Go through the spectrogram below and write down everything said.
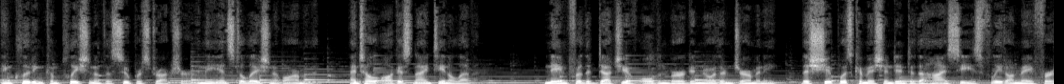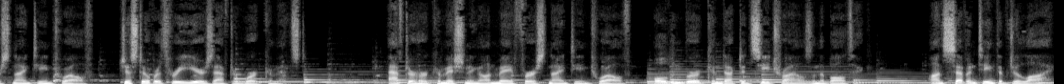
including completion of the superstructure and the installation of armament, until August 1911. Named for the Duchy of Oldenburg in northern Germany, the ship was commissioned into the High Seas Fleet on May 1, 1912, just over three years after work commenced. After her commissioning on May 1, 1912, Oldenburg conducted sea trials in the Baltic. On 17 July,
